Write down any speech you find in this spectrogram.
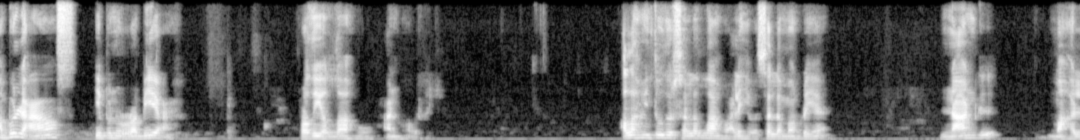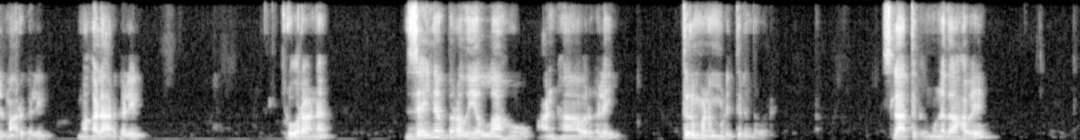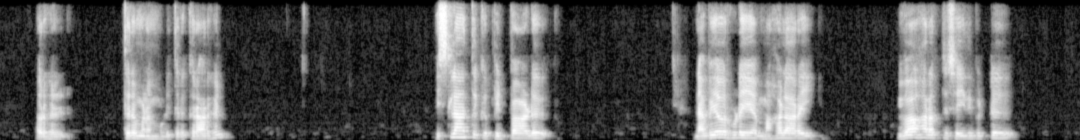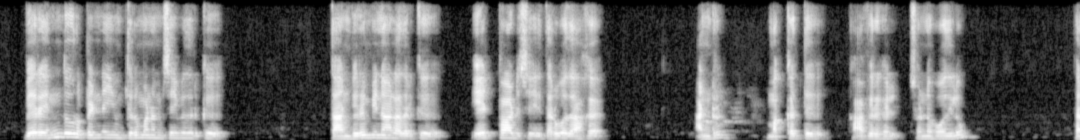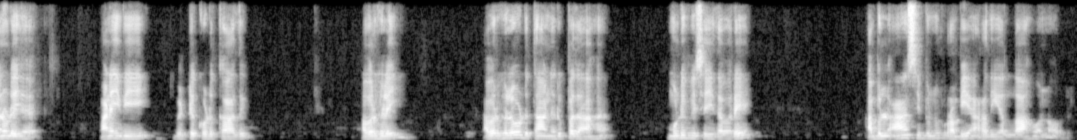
Abul as இப்னு ரபியா ரதியல்லாஹு அன்பு அவர்கள். அல்லாஹின் தூதர் சல்லல்லாஹு அலஹி வசல்லம் அவருடைய நான்கு மகள்மார்களில் மகளார்களில் ஒருவரான ஜைனப் ரதியல்லாஹு அன்ஹா அவர்களை திருமணம் முடித்திருந்தவர். இஸ்லாத்துக்கு முன்னதாகவே அவர்கள் திருமணம் முடித்திருக்கிறார்கள். இஸ்லாத்துக்கு பிற்பாடு நபியவர்களுடைய மகளாரை விவாகரத்து செய்துவிட்டு வேற எந்த ஒரு பெண்ணையும் திருமணம் செய்வதற்கு தான் விரும்பினால் அதற்கு ஏற்பாடு செய்து தருவதாக அன்று மக்கத்து காவிர்கள் சொன்ன போதிலும் தன்னுடைய மனைவியை விட்டு கொடுக்காது. அவர்களை அவர்களோடு தான் இருப்பதாக முடிவு செய்தவரே அபுல் ஆசிபுனு ரபி அரதி அல்லாஹு அவர்கள்.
